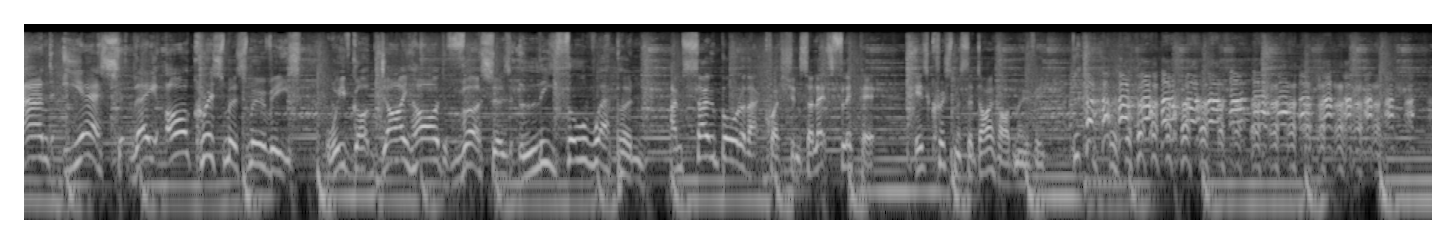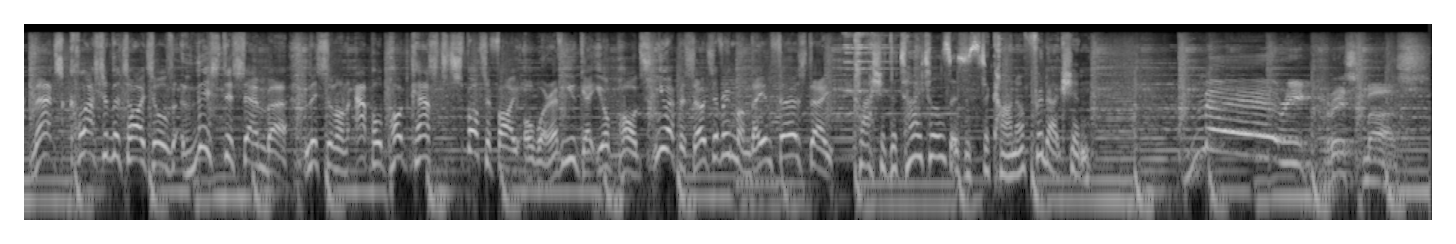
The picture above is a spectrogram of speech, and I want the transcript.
And yes, they are Christmas movies. We've got Die Hard versus Lethal Weapon. I'm so bored of that question, so let's flip it. Is Christmas a Die Hard movie? That's Clash of the Titles this December. Listen on Apple Podcasts, Spotify, or wherever you get your pods. New episodes every Monday and Thursday. Clash of the Titles is a Stakhanov production. Merry Christmas.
